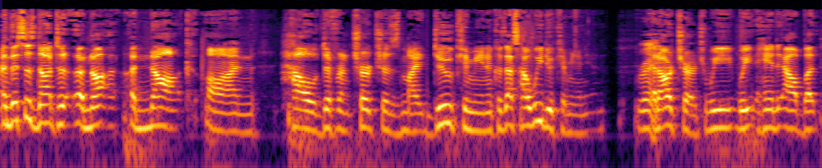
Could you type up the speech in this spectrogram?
and this is not a, not a knock on how different churches might do communion because that's how we do communion Right. at our church. We we hand it out, but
